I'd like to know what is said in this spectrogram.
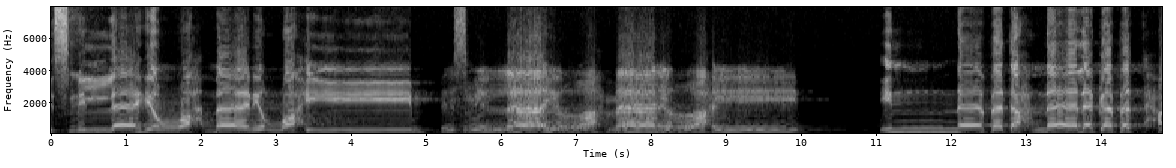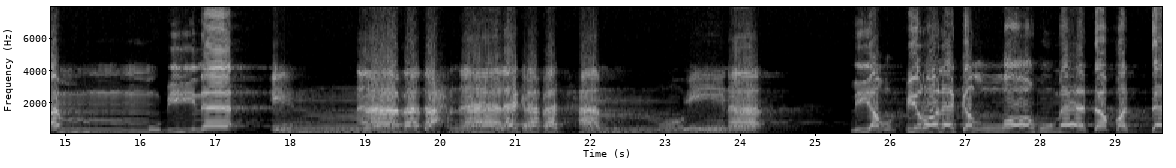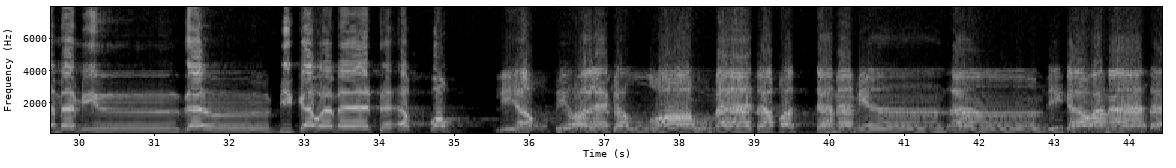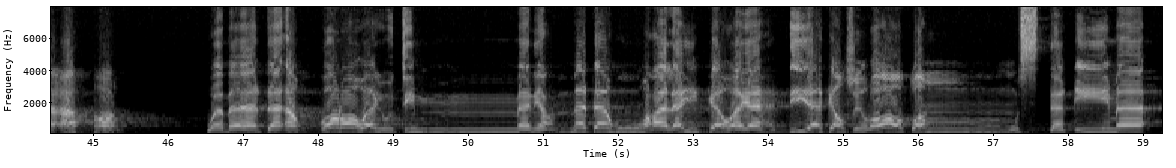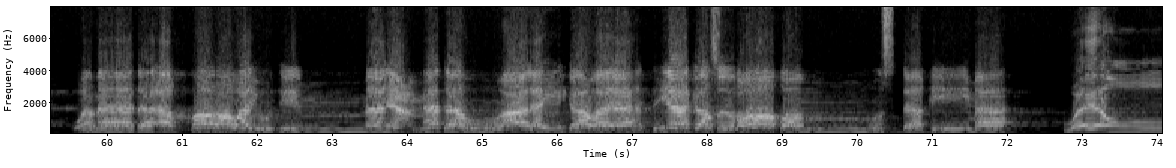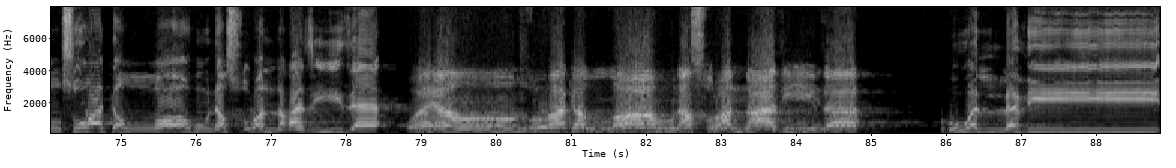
بسم الله الرحمن الرحيم. بسم الله الرحمن الرحيم. إنا فتحنا لك فتحا مبينا. إنا فتحنا لك فتحا مبينا. ليغفر لك الله ما تقدم. من ذنبك وما تأخر. ليغفر لك الله ما تقدم من ذنبك وما تأخر. وما تأخر ويتم نعمته عليك ويهديك صراطا مستقيما. وما تأخر ويتم نعمته عليك ويهديك صراطا مستقيما. وينصرك الله نصرا عزيزا. وينصرك الله نصرا عزيزا. هو الذي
